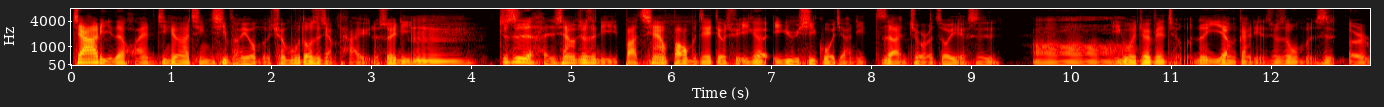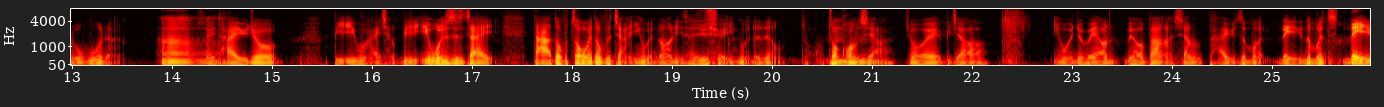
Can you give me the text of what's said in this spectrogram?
家里的环境啊、亲戚朋友们全部都是讲台语的，所以你嗯，就是很像，就是你把现在把我们直接丢去一个英语系国家，你自然久了之后也是哦，英文就会变强了。那一样概念，就是我们是耳濡目染，嗯，所以台语就比英文还强。毕竟英文是在大家都周围都不讲英文，然后你才去学英文的那种状况下，嗯就会比较英文就比较没有办法像台语这么类那么类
